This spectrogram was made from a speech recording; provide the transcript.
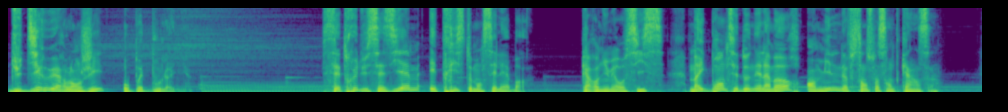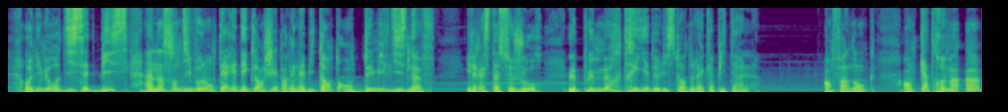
du 10 rue Erlanger au bois de Boulogne. Cette rue du 16e est tristement célèbre. Car au numéro 6, Mike Brandt s'est donné la mort en 1975. Au numéro 17 bis, un incendie volontaire est déclenché par une habitante en 2019. Il reste à ce jour le plus meurtrier de l'histoire de la capitale. Enfin donc, en 81,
